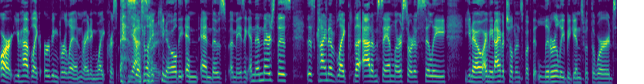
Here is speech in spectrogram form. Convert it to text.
art. You have like Irving Berlin writing White Christmas, Yes. and like Right. you know all the and and those amazing. And then there's this this kind of like the Adam Sandler sort of silly, you know. I mean, I have a children's book that literally begins with the words,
